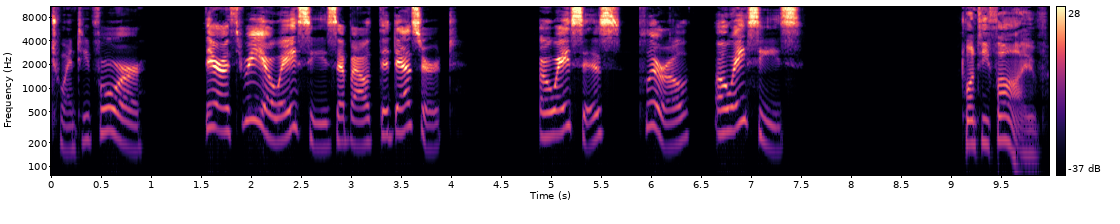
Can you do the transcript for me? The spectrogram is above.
24. There are three oases about the desert. Oasis, plural, oases. 25.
